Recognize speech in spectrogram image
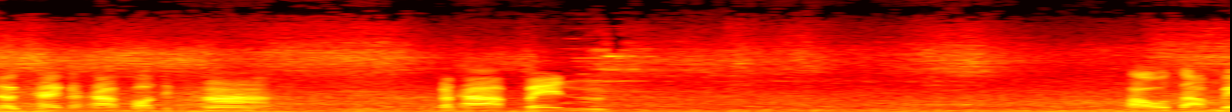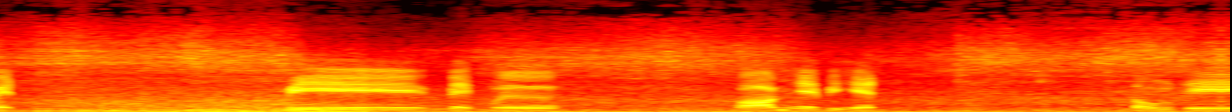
เลือกใช้กระทะขอ15 กระทะเป็นเผาสามเม็ด มีเบรกมือ พร้อม ABS ตรงที่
